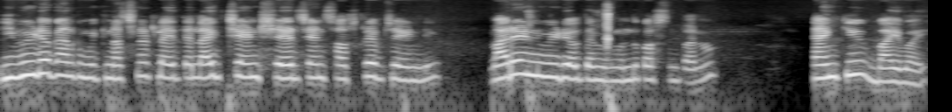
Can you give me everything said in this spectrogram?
ఈ వీడియో కనుక మీకు నచ్చినట్లయితే లైక్ చేయండి షేర్ చేయండి సబ్స్క్రైబ్ చేయండి. మరిన్ని వీడియోలతో మీ ముందుకు వస్తుంటాను. Thank you bye bye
